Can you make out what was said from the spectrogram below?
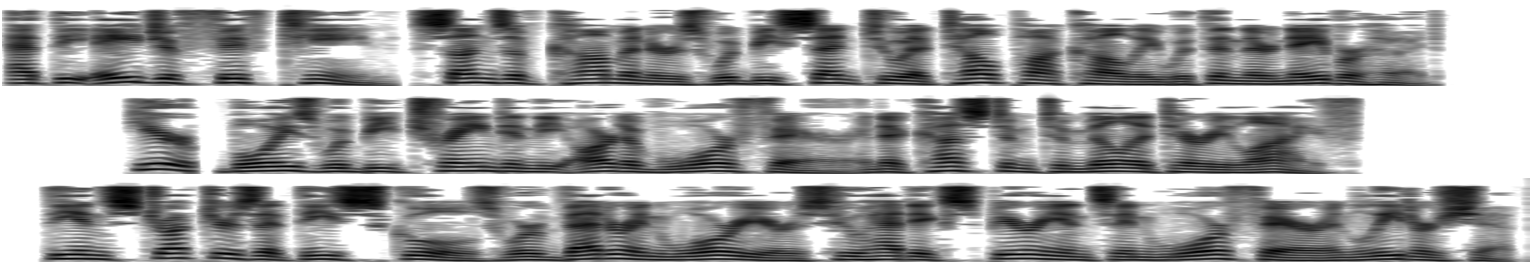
At the age of 15, sons of commoners would be sent to a telpochcalli within their neighborhood. Here, boys would be trained in the art of warfare and accustomed to military life. The instructors at these schools were veteran warriors who had experience in warfare and leadership.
